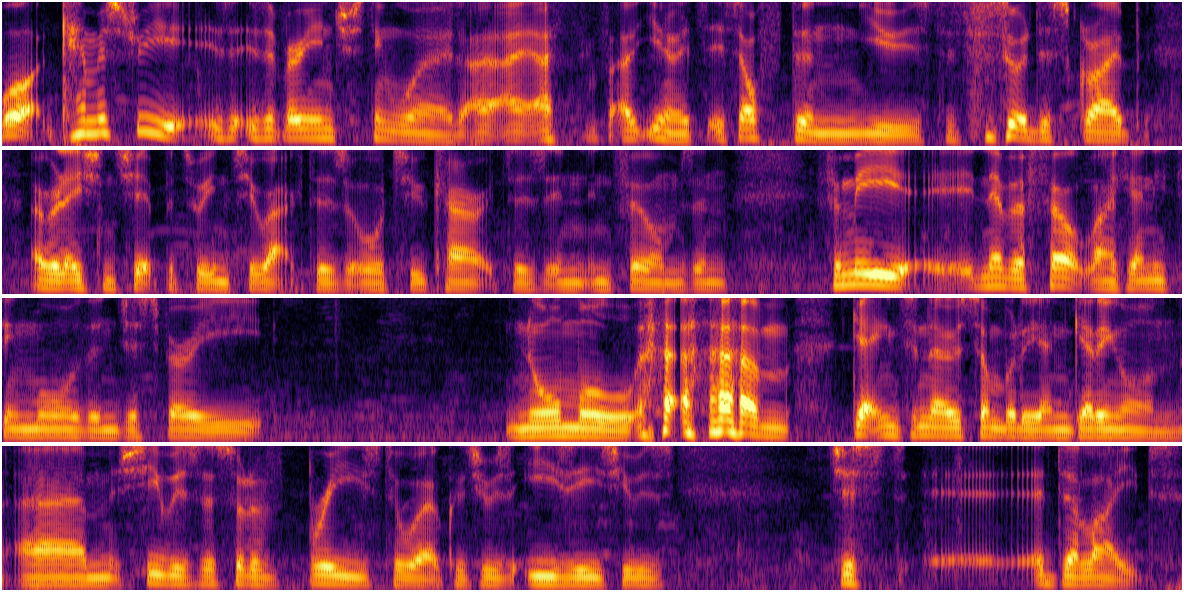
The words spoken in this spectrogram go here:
Well, chemistry is, is a very interesting word. I, I, I, you know, it's, it's often used to sort of describe a relationship between two actors or two characters in, in films. And for me, it never felt like anything more than just very normal um, getting to know somebody and getting on. Um, she was a sort of breeze to work with. She was easy. She was just a delight,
